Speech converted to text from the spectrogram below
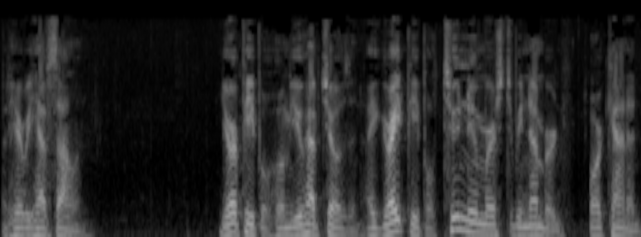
But here we have Solomon. Your people, whom you have chosen, a great people, too numerous to be numbered or counted.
